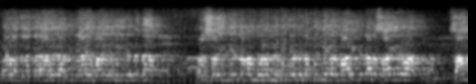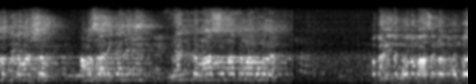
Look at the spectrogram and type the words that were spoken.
കേരളത്തിലെ കരാറുകാർക്ക് ന്യായമായി ലഭിക്കേണ്ടുന്ന ട്രഷറി നിയന്ത്രണം മൂലം ലഭിക്കേണ്ടുന്ന ബില്ലുകൾ മാറിക്കിട്ടാത്ത സാഹചര്യമാണ് സാമ്പത്തിക വർഷം അവസാനിക്കാൻ ഇനി രണ്ട് മാസം മാത്രമാണുള്ളത്. ഇപ്പൊ കഴിഞ്ഞ മൂന്ന് മാസങ്ങൾക്ക് മുമ്പ്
